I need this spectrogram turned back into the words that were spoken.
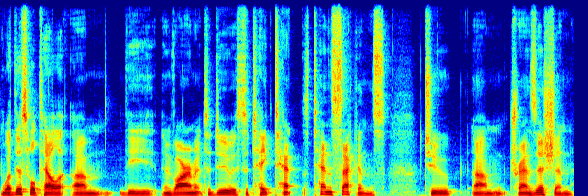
what this will tell um, the environment to do is to take 10, 10 seconds to um, transition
